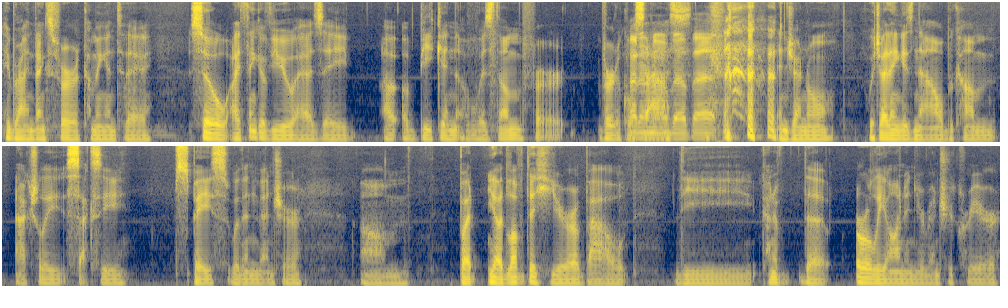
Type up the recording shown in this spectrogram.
Hey, Brian, thanks for coming in today. So I think of you as a, a, a beacon of wisdom for vertical I don't SaaS know about that. in general, which I think has now become actually sexy space within venture. Um, but yeah, I'd love to hear about the kind of the early on in your venture career,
